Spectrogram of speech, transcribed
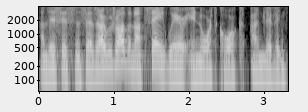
And this listener says, I would rather not say where in North Cork I'm living.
